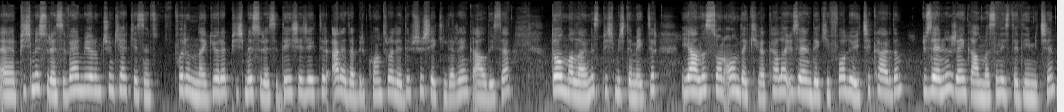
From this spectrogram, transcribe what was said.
Ee, pişme süresi vermiyorum çünkü herkesin fırınına göre pişme süresi değişecektir. Arada bir kontrol edip şu şekilde renk aldıysa dolmalarınız pişmiş demektir. Yalnız son 10 dakika kala üzerindeki folyoyu çıkardım. Üzerinin renk almasını istediğim için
